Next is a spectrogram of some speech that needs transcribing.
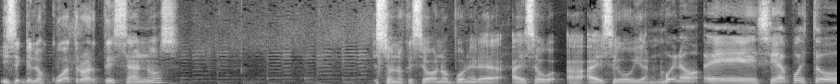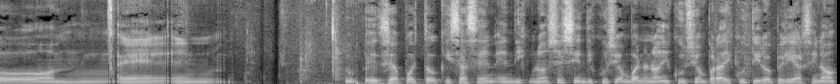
Dice que los cuatro artesanos son los que se van a oponer a, a, ese gobierno. Bueno, eh, se ha puesto mm, eh, en eh, se ha puesto quizás en, no sé si en discusión, bueno, no discusión para discutir o pelear, sino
